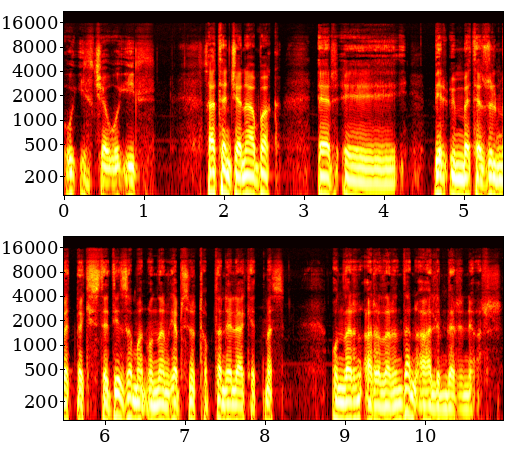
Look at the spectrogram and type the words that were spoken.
o ilçe, o il. Zaten Cenab-ı Hak eğer e, bir ümmete zulmetmek istediği zaman onların hepsini toptan helak etmez. Onların aralarından alimlerini alır.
